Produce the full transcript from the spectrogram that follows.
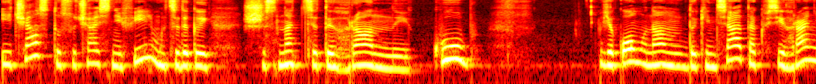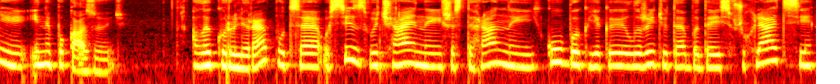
І часто сучасні фільми це такий 16-гранний куб, в якому нам до кінця так всі грані і не показують. Але королі репу це ось цей звичайний шестигранний кубик, який лежить у тебе десь в шухлядці.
